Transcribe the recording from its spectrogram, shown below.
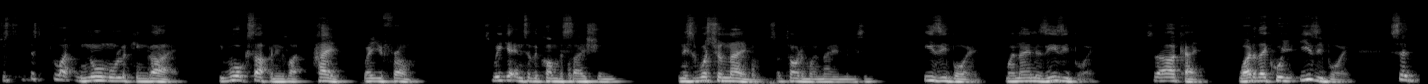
just just like normal looking guy. He walks up and he was like, "Hey, where you from?" So we get into the conversation, and he said, "What's your name?" So I told him my name, and he said, "Easy Boy. My name is Easy Boy." So okay, why do they call you Easy Boy? Said,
